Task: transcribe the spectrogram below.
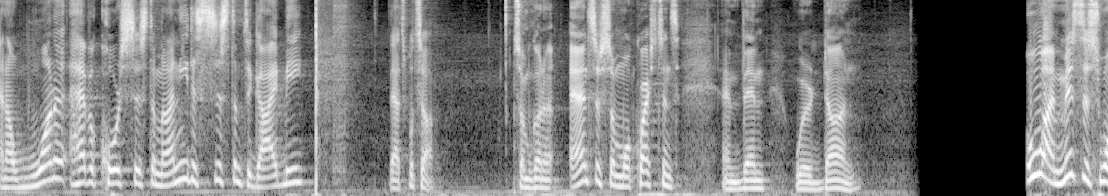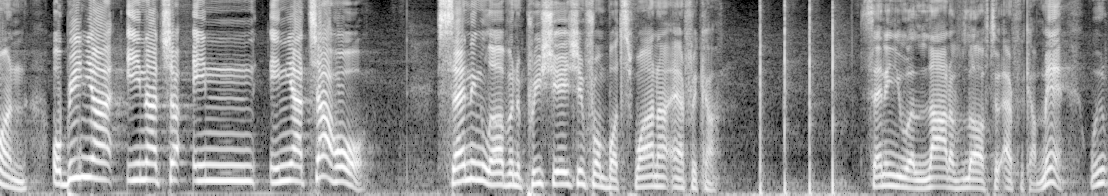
and I want to have a course system and I need a system to guide me, that's what's up. So I'm going to answer some more questions and then we're done. Oh, I missed this one. Obinya Inacha, in, Inyachaho. Sending love and appreciation from Botswana, Africa. Sending you a lot of love to Africa. Man, we,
